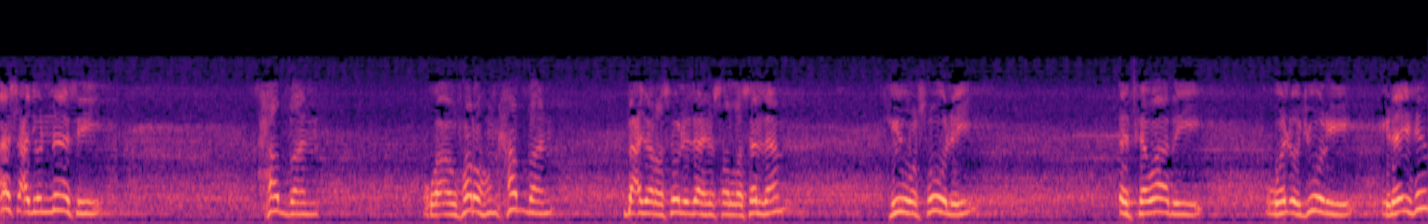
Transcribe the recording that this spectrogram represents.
وأسعد الناس حظا وأوفرهم حظا بعد رسول الله صلى الله عليه وسلم في وصول الثواب والأجور إليهم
